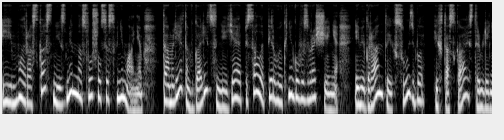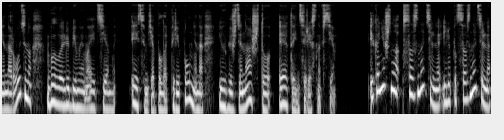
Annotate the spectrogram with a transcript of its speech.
и мой рассказ неизменно слушался с вниманием. Там летом в Голицыне я писала первую книгу «Возвращение». Иммигранты, их судьбы, их тоска и стремление на родину было любимой моей темой. Этим я была переполнена и убеждена, что это интересно всем. И, конечно, сознательно или подсознательно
